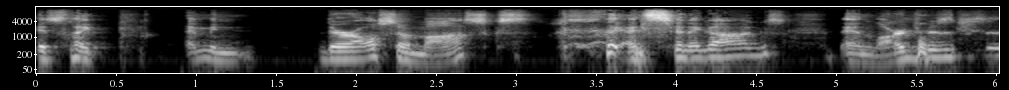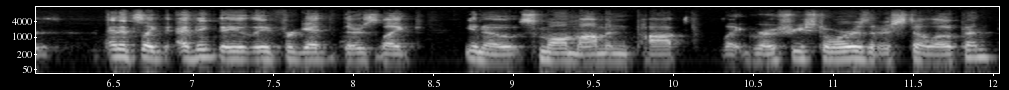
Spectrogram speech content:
It's like, I mean, there are also mosques and synagogues and large businesses, and it's like I think they they forget that there's like you know small mom and pop like grocery stores that are still open.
